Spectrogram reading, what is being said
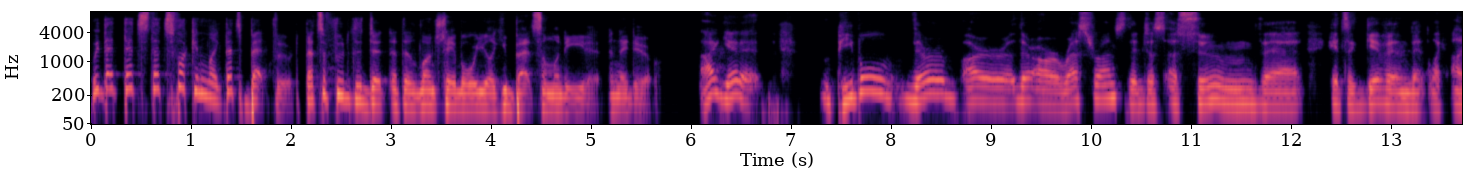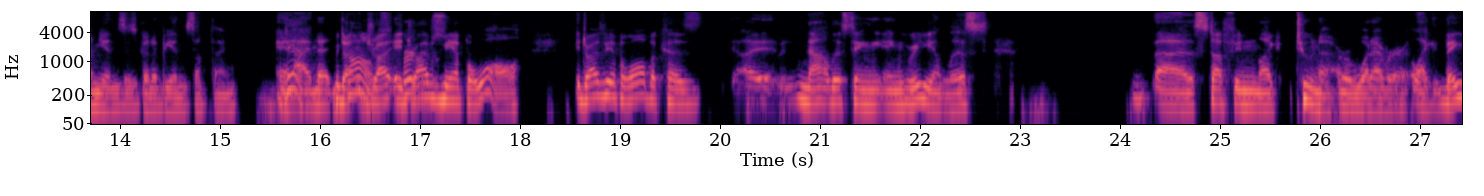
Wait, that that's that's fucking like that's bet food. That's a food at the at the lunch table where you like you bet someone to eat it and they do. I get it. People there are there are restaurants that just assume that it's a given that like onions is going to be in something, and Yeah, I, that dri- it drives me up a wall it drives me up a wall because uh, not listing ingredient lists uh stuff in like tuna or whatever like they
